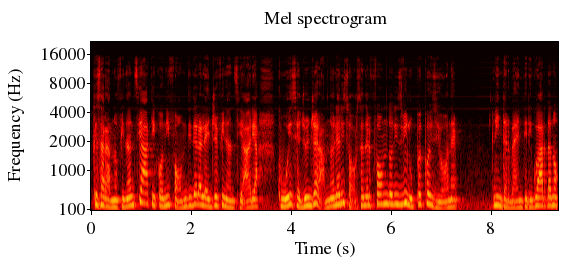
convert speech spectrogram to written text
che saranno finanziati con i fondi della legge finanziaria cui si aggiungeranno le risorse del Fondo di sviluppo e coesione. Gli interventi riguardano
